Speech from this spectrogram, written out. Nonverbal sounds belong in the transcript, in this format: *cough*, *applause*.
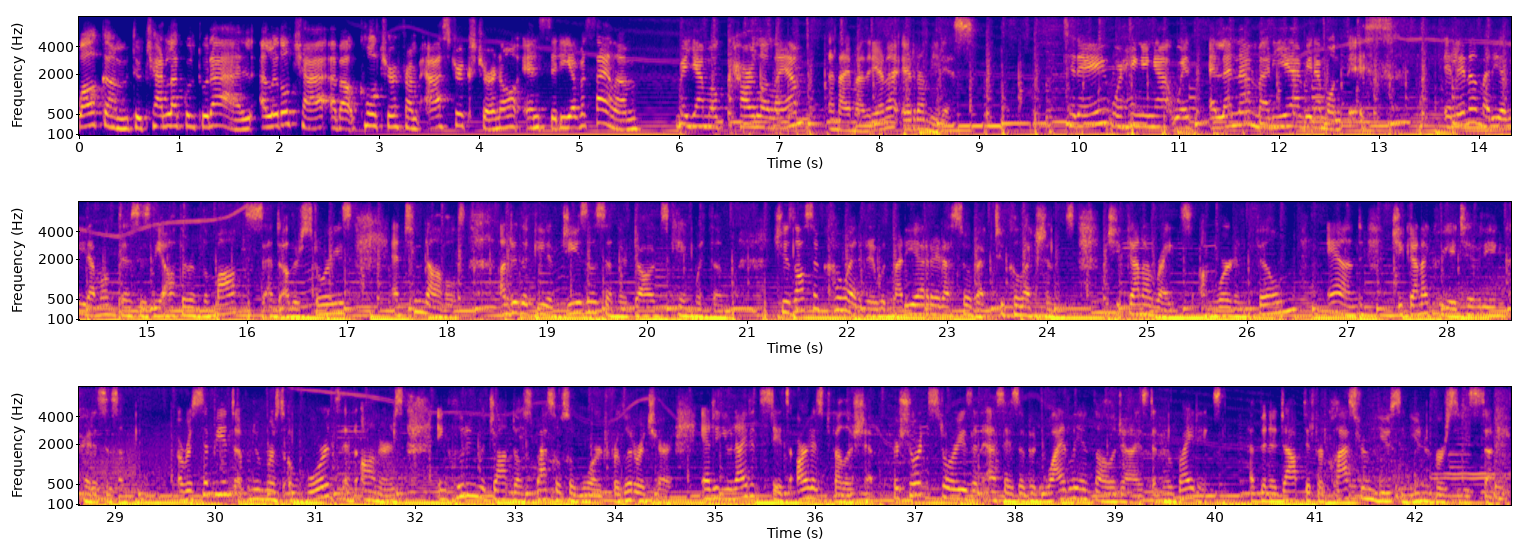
Welcome to Charla Cultural, a little chat about culture from Asterix Journal and City of Asylum. Me llamo Carla Lamb. And I'm Adriana E. Ramirez. Today we're hanging out with Elena Maria Viramontes. Elena Maria Viramontes is the author of The Moths and Other Stories and two novels, Under the Feet of Jesus and Their Dogs Came With Them. She has also co edited with Maria Herrera Sobek two collections, Chicana Writes on Word and Film and Chicana Creativity and Criticism a recipient of numerous awards and honors, including the John Dos Passos Award for Literature and a United States Artist Fellowship. Her short stories and essays have been widely anthologized, and her writings have been adopted for classroom use and university study.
